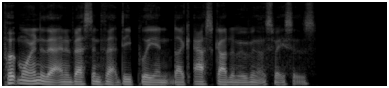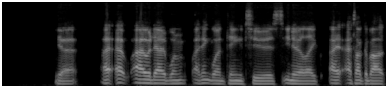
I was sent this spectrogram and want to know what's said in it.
put more into that and invest into that deeply and like ask God to move in those spaces. Yeah, I, I I would add one. I think one thing too is you know like I, I talk about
